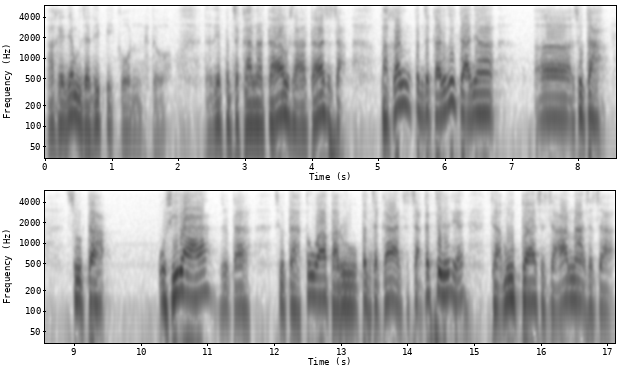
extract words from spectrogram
akhirnya menjadi pikun itu. Jadi pencegahan ada usaha ada sejak bahkan pencegahan itu tidak hanya eh, sudah sudah usila sudah sudah tua baru pencegahan sejak kecil ya. Sejak muda sejak anak sejak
